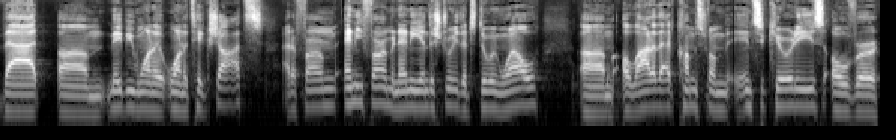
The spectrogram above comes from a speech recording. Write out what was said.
that um, maybe want to want to take shots at a firm, any firm in any industry that's doing well, Um, a lot of that comes from insecurities over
